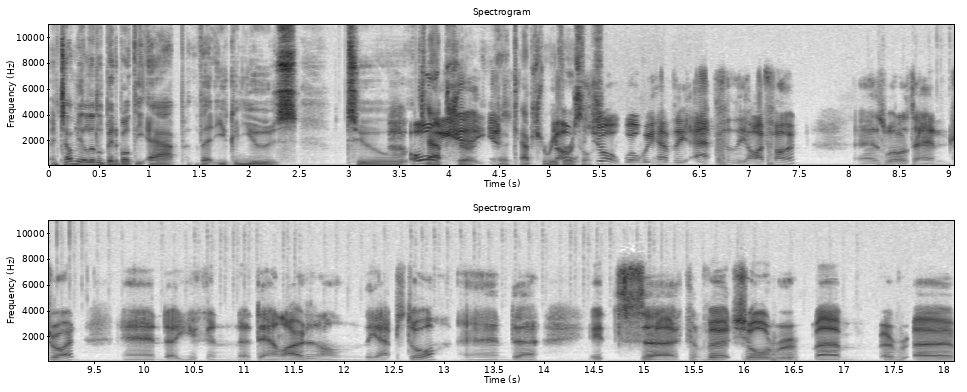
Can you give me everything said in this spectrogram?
And tell me a little bit about the app that you can use to Oh, capture yeah, yes. uh, capture Oh, reversals? sure. Well, we have the app for the iPhone as well as Android, and uh, you can uh, download it on the App Store, and uh, it's uh, converts your um, uh,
